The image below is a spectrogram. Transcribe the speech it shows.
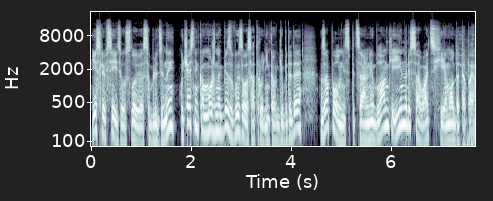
Если все эти условия соблюдены, участникам можно без вызова сотрудников ГИБДД заполнить специальные бланки и нарисовать схему ДТП.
